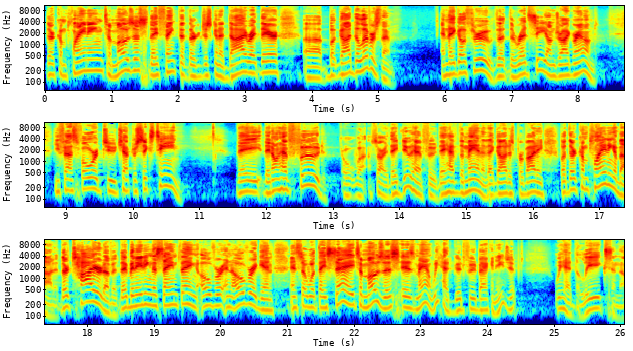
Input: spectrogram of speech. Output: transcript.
They're complaining to Moses. They think that they're just going to die right there, uh, but God delivers them. And they go through the, the Red Sea on dry ground. You fast forward to chapter 16. They, they don't have food or, well, sorry, they do have food. They have the manna that God is providing, but they're complaining about it. They're tired of it. They've been eating the same thing over and over again. And so what they say to Moses is, man, we had good food back in Egypt. We had the leeks and the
